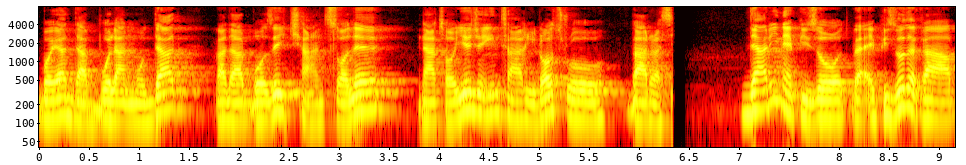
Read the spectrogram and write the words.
باید در بلند مدت و در بازه چند ساله نتایج این تغییرات رو بررسی. در این اپیزود و اپیزود قبل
